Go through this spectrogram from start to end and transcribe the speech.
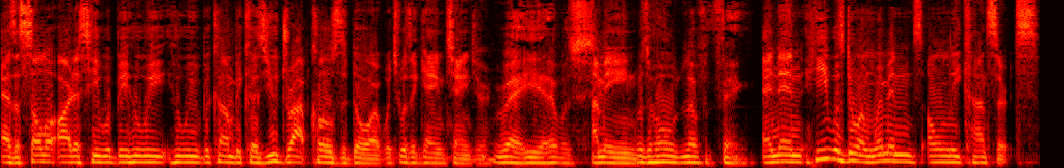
as a solo artist he would be who he who would become? Because you dropped "Close the Door," which was a game changer. Right? Yeah, it was. I mean- it was a whole other thing. And then he was doing women's only concerts.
